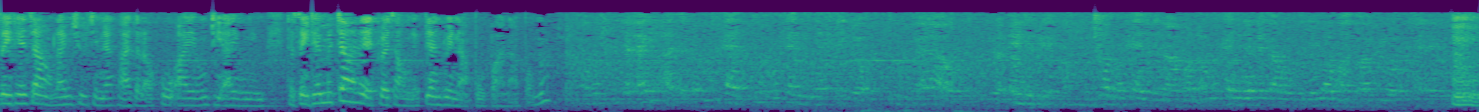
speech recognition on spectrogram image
စိတ်ထဲကြောင်းလိုက်မရှုချင်တဲ့အခါကျတော့ဟိုအာယုံဒီအာယုံနေဒီစိတ်ထဲမကြတဲ့အတွက်ကြောင့်လည်းပြန်တွင်တာပို့ပါတာပေါ့နော်။အဲ့ဒီ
